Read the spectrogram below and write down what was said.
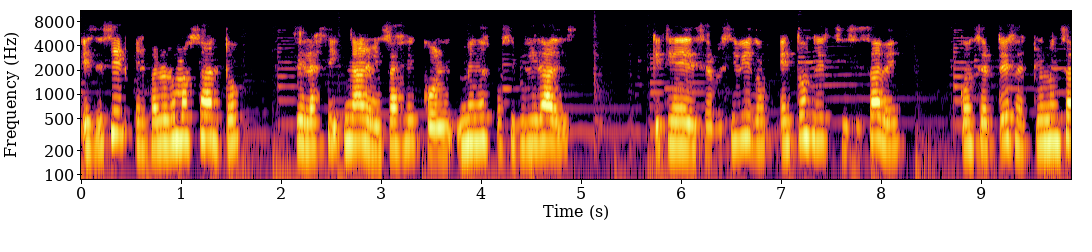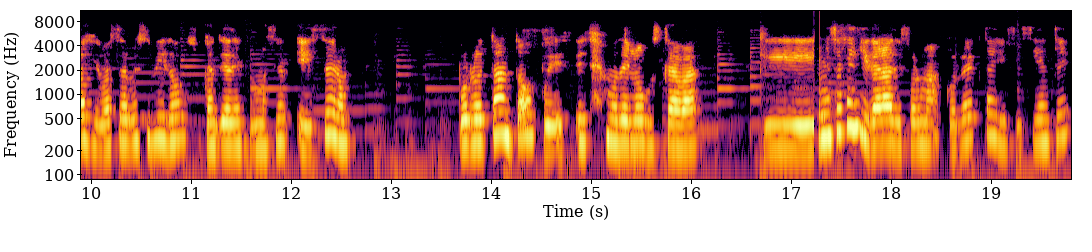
Es decir, el valor más alto se le asigna al mensaje con menos posibilidades que tiene de ser recibido. Entonces, si se sabe con certeza que un mensaje va a ser recibido, su cantidad de información es cero. Por lo tanto, pues este modelo buscaba que el mensaje llegara de forma correcta y eficiente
